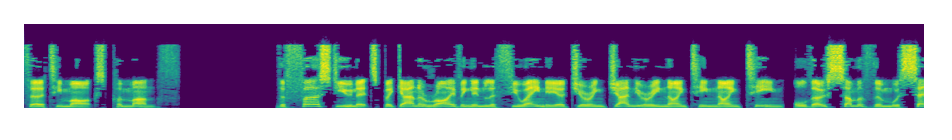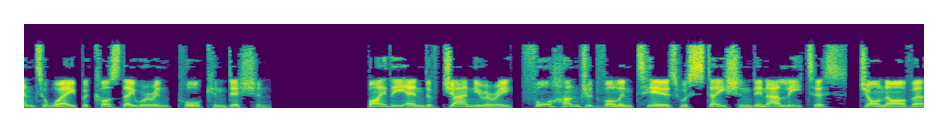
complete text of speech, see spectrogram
30 marks per month. The first units began arriving in Lithuania during January 1919, although some of them were sent away because they were in poor condition. By the end of January, 400 volunteers were stationed in Alytus, Jonava,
